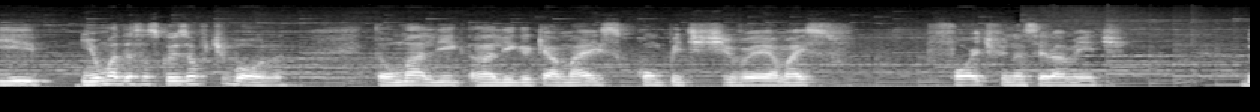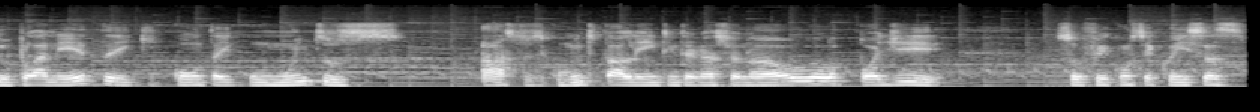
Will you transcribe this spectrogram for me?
e, e uma dessas coisas é o futebol, né? Então uma liga, a liga que é a mais competitiva é a mais forte financeiramente do planeta e que conta aí com muitos astros e com muito talento internacional, ela pode sofrer consequências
